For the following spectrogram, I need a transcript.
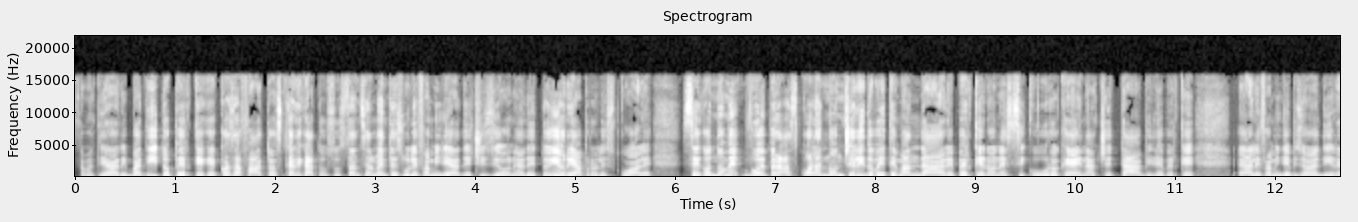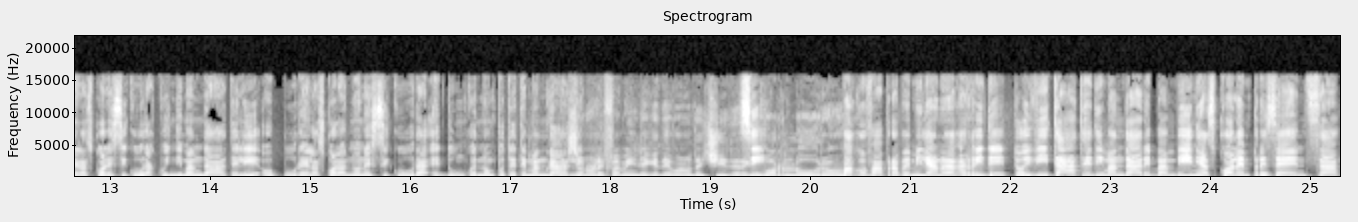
stamattina ha ribadito perché che cosa ha fatto? Ha scaricato sostanzialmente sulle famiglie la decisione, ha detto io mm. riapro le scuole, secondo me voi però a scuola non ce li dovete mandare perché non è sicuro, che è inaccettabile perché eh, alle famiglie bisogna dire la scuola è sicura quindi mandateli oppure la scuola non è sicura e dunque non potete cioè, mandarli. sono le famiglie che devono decidere sì. in cuor loro. Poco fa proprio Emiliano ha ridetto evitate di mandare i bambini a scuola in presenza,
